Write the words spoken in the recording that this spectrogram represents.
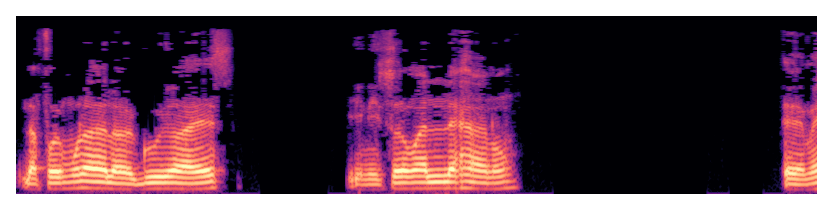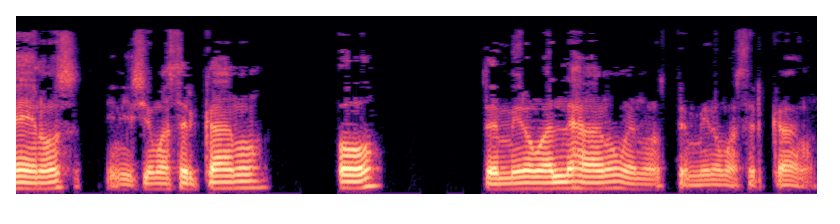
la fórmula de la holgura es inicio más lejano eh, menos inicio más cercano o término más lejano menos término más cercano.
